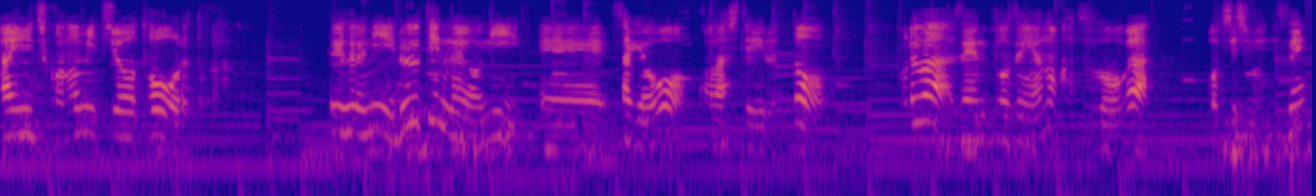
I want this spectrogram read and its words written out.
毎日この道を通るとか、というふうに、ルーティンのように、えー、作業をこなしていると、これは前頭前野の活動が落ちてしまうんですね。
